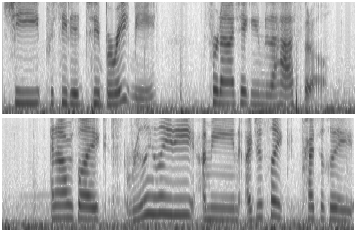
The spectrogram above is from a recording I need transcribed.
she proceeded to berate me for not taking him to the hospital. And I was like, really, lady? I mean, I just like practically,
